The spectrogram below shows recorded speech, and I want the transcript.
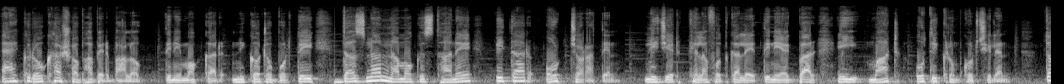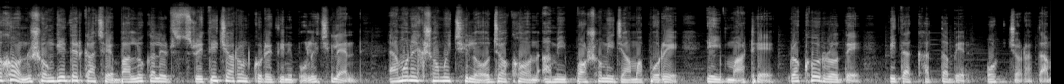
একরোখা স্বভাবের বালক। তিনি মক্কার নিকটবর্তী দাজনান নামক স্থানে পিতার ওট চড়াতেন। নিজের খেলাফতকালে তিনি একবার এই মাঠ অতিক্রম করছিলেন। তখন সঙ্গীদের কাছে বাল্যকালের স্মৃতিচারণ করে তিনি বলেছিলেন, এমন এক সময় ছিল যখন আমি পশমি জামা পরে এই মাঠে প্রখর রোদে পিতা খাত্তাবের ওট চড়াতাম।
